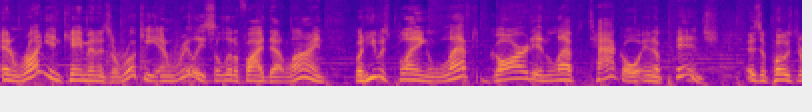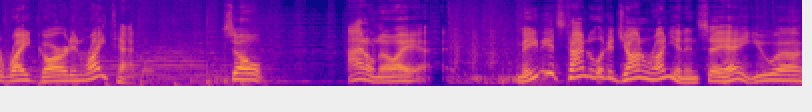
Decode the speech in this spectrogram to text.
And Runyan came in as a rookie and really solidified that line, but he was playing left guard and left tackle in a pinch as opposed to right guard and right tackle. So, I don't know. I maybe it's time to look at Jon Runyan and say, "Hey, you uh,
